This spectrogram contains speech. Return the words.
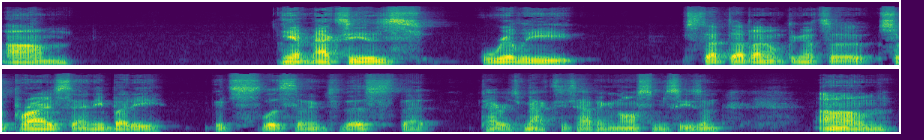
Um, yeah, Maxey is really stepped up. I don't think that's a surprise to anybody that's listening to this that Tyrese Maxey's having an awesome season. Um,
